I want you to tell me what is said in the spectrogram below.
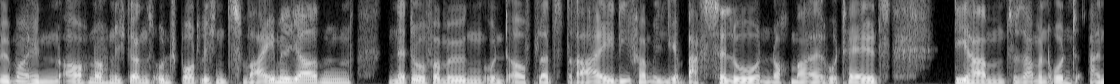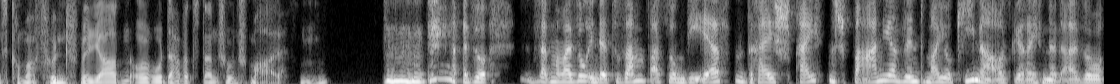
immerhin auch noch nicht ganz unsportlichen zwei Milliarden Nettovermögen und auf Platz drei die Familie Barcelo, nochmal Hotels. Die haben zusammen rund 1,5 Milliarden Euro. Da wird's dann schon schmal. Mhm. Also sagen wir mal so, in der Zusammenfassung, die ersten drei reichsten Spanier sind Mallorquiner ausgerechnet. Also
